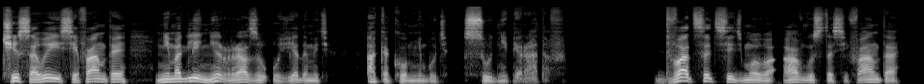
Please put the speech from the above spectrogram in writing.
часовые сефанты не могли ни разу уведомить о каком-нибудь судне пиратов. 27 августа Сифанта,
